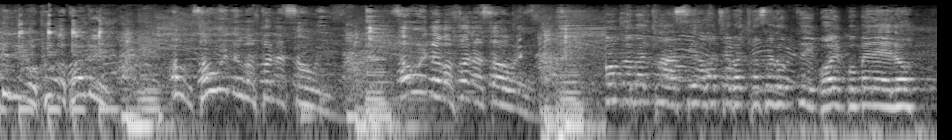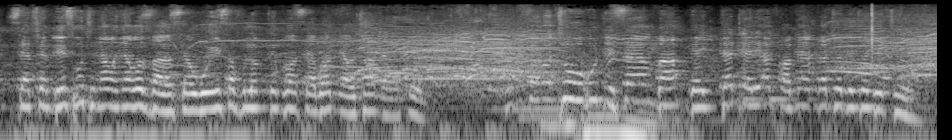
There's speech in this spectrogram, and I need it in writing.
onke abaxhasi abathe baxhasa lo mcimbo impumelelo siyathembisa ukuthi nangonyaka ozayo siyawubuyisa futhi lo mcimbo siyabona niyawuthanda kakhulu ukufaka 2 udisemba ngeyidedele i-albhamu yami ka-2022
